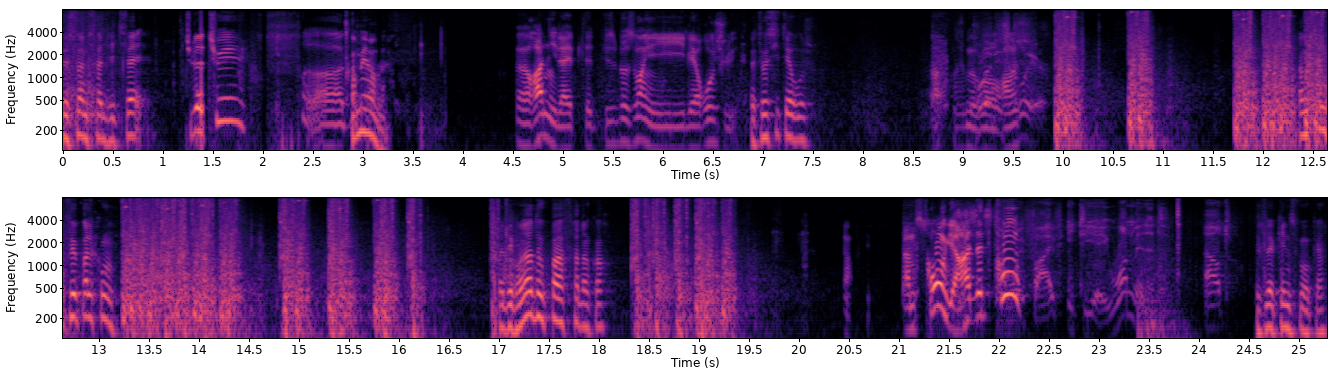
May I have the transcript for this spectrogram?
Je soigne Fred vite fait. Tu l'as tué? Ah, Oh merde Euh, Ran, il avait peut-être plus besoin, il, est rouge lui. Et toi aussi t'es rouge. Ah, je me vois orange. Armstrong, fais pas le con. T'as des grenades ou pas Fred encore Armstrong, arrête d'être con J'ai claqué une smoke hein.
